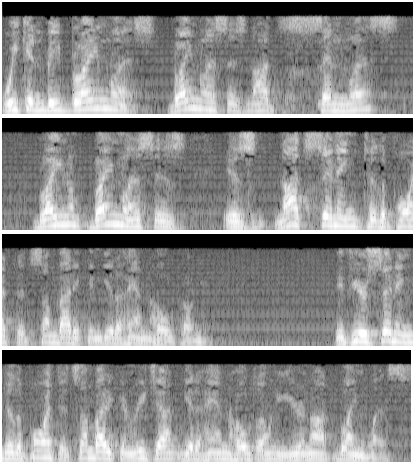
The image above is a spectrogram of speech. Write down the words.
We can be blameless. Blameless is not sinless. Blame, blameless is, is not sinning to the point that somebody can get a handhold on you. If you're sinning to the point that somebody can reach out and get a handhold on you, you're not blameless.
